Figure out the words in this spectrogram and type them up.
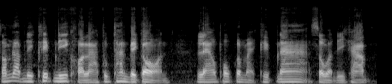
สำหรับในคลิปนี้ขอลาทุกท่านไปก่อน แล้วพบกันใหม่คลิปหน้า สวัสดีครับ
